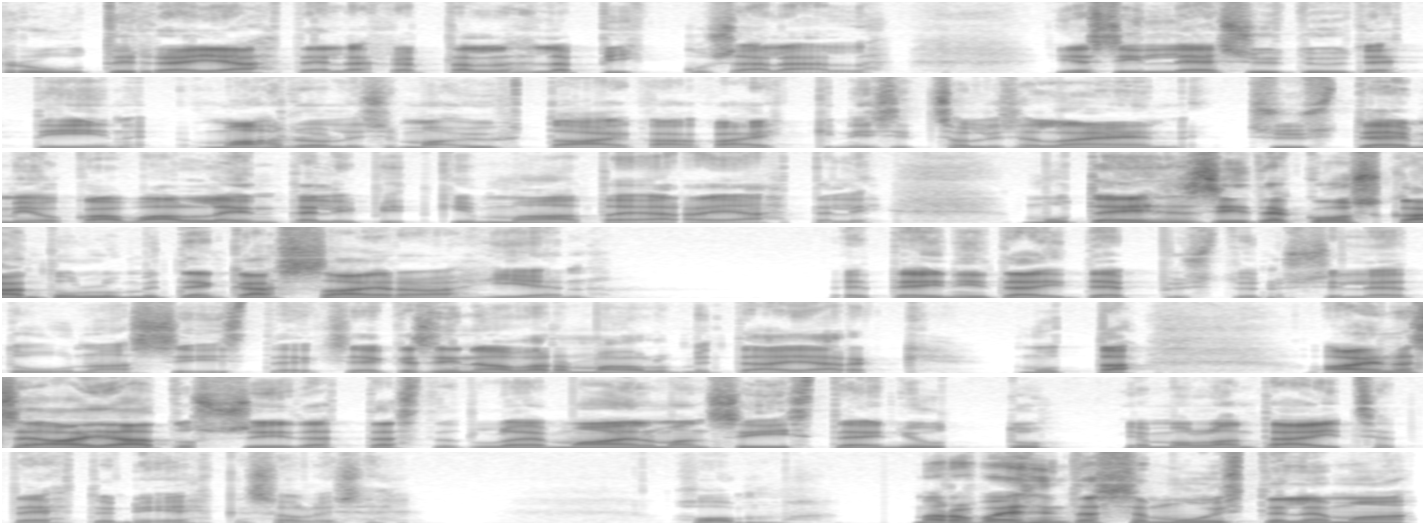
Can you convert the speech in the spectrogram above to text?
ruutiräjähteillä, tällaisella pikkusälällä ja silleen sytytettiin mahdollisimman yhtä aikaa kaikki, niin sitten se oli sellainen systeemi, joka vaan lenteli pitkin maata ja räjähteli. Mutta ei se siitä koskaan tullut mitenkään sairaan hieno. Että ei niitä itse pystynyt silleen tuunaa siisteeksi, eikä siinä varmaan ollut mitään järkeä. Mutta aina se ajatus siitä, että tästä tulee maailman siistein juttu, ja me ollaan tämä itse tehty, niin ehkä se oli se homma. Mä rupesin tässä muistelemaan,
